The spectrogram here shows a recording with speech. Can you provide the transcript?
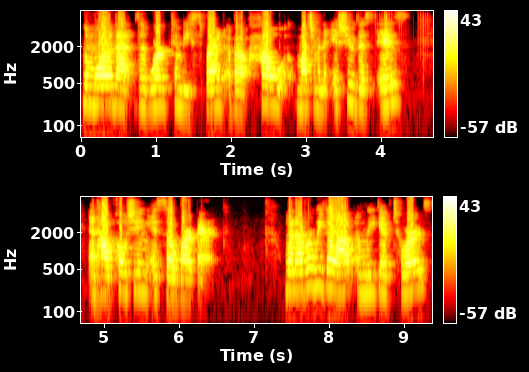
the more that the word can be spread about how much of an issue this is and how poaching is so barbaric. Whenever we go out and we give tours,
